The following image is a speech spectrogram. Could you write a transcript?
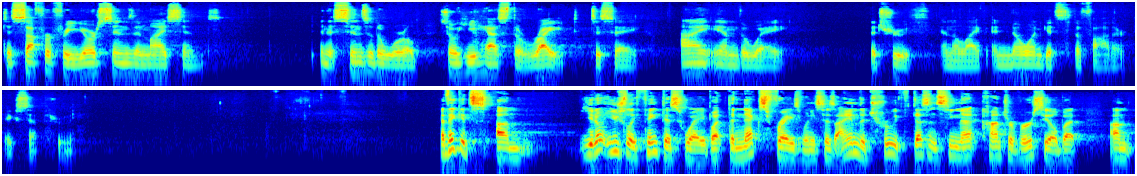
to suffer for your sins and my sins and the sins of the world. So he has the right to say, I am the way, the truth, and the life, and no one gets to the Father except through me. I think it's, um, you don't usually think this way, but the next phrase when he says, I am the truth, doesn't seem that controversial, but Um,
